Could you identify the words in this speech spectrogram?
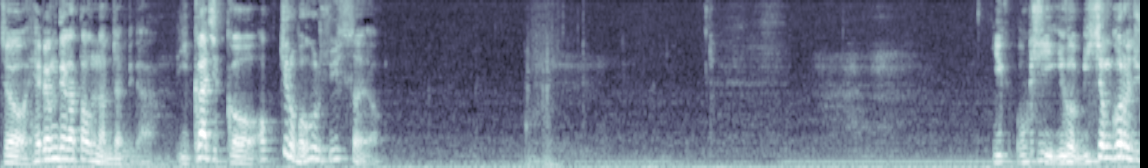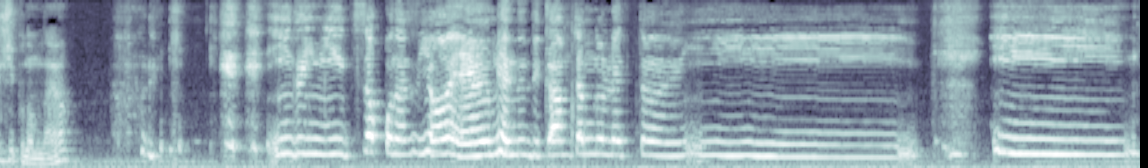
저 해병대 갔다 온 남자입니다. 이까짓 거 억지로 먹을 수 있어요. 이, 혹시 이거 미션 걸어주실 분 없나요? 이거 이미 썼고 나서 여엠 했는데 깜짝 놀랐다. 이, 이.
